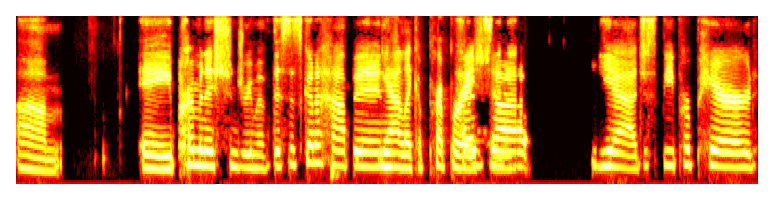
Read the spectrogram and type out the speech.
um, a premonition dream of this is going to happen. Yeah, like a preparation. Yeah, just be prepared.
